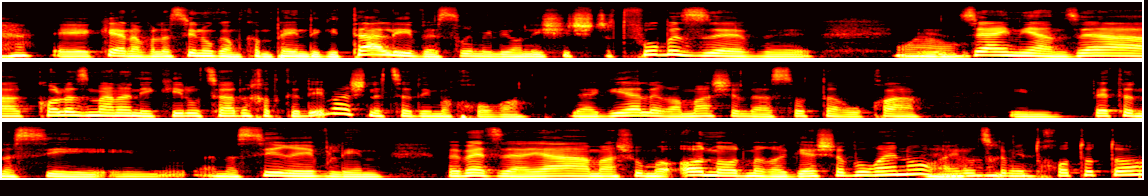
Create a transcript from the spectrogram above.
אה, כן, אבל עשינו גם קמפיין דיגיטלי, ו-20 מיליון איש השתתפו בזה, וזה העניין, זה ה... כל הזמן אני כאילו צעד אחד קדימה, שני צעדים אחורה. להגיע לרמה של לעשות תערוכה עם בית הנשיא, עם הנשיא ריבלין, באמת זה היה משהו מאוד מאוד מרגש עבורנו, היינו צריכים לדחות אותו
